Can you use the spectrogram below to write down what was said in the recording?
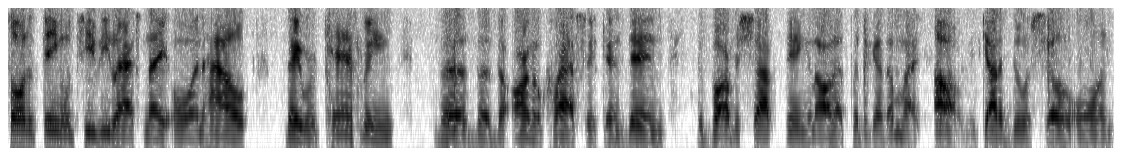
saw the thing on TV last night on how they were canceling the the the Arnold Classic and then the barbershop thing and all that put together. I'm like, oh, we got to do a show on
